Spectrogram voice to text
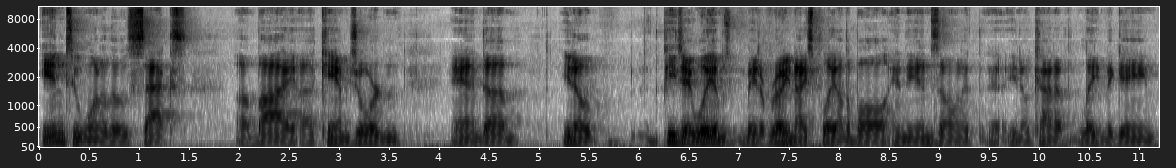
into one of those sacks uh, by uh, Cam Jordan. And, um, you know, PJ Williams made a very nice play on the ball in the end zone, at, you know, kind of late in the game.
